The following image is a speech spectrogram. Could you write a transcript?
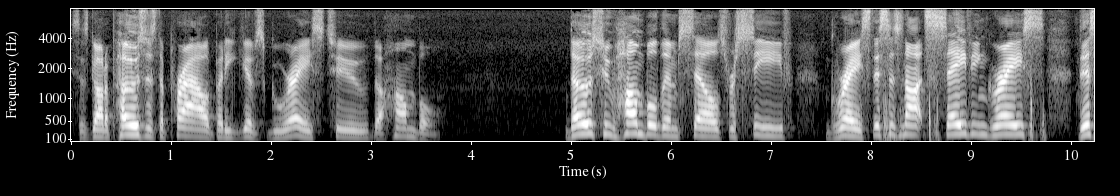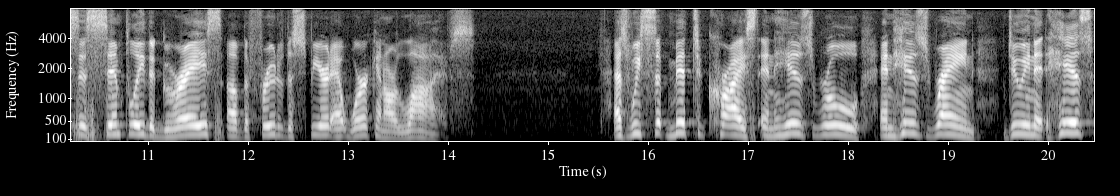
He says, God opposes the proud, but he gives grace to the humble. Those who humble themselves receive grace. This is not saving grace, this is simply the grace of the fruit of the Spirit at work in our lives. As we submit to Christ and His rule and His reign, doing it His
